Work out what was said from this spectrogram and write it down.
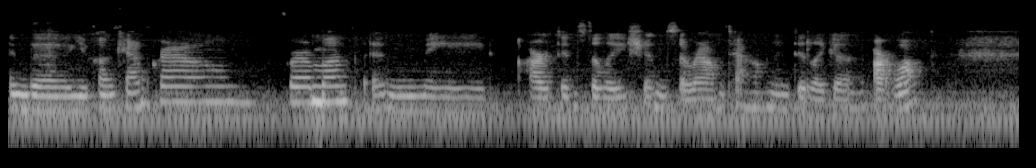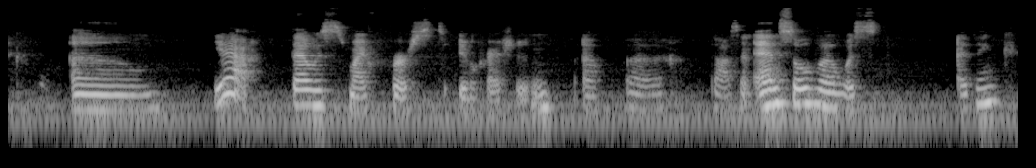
In the Yukon campground for a month and made art installations around town and did like a art walk. Um, yeah, that was my first impression of uh, Dawson. And Sova was, I think,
